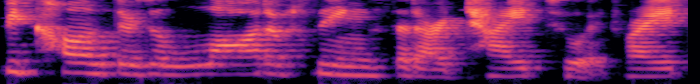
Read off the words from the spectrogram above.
because there's a lot of things that are tied to it, right?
